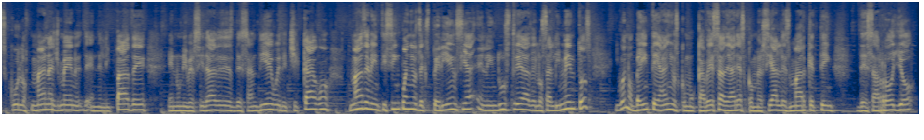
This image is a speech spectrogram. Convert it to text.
School of Management, en el IPADE, en universidades de San Diego y de Chicago, más de 25 años de experiencia en la industria de los alimentos y bueno, 20 años como cabeza de áreas comerciales, marketing, desarrollo,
